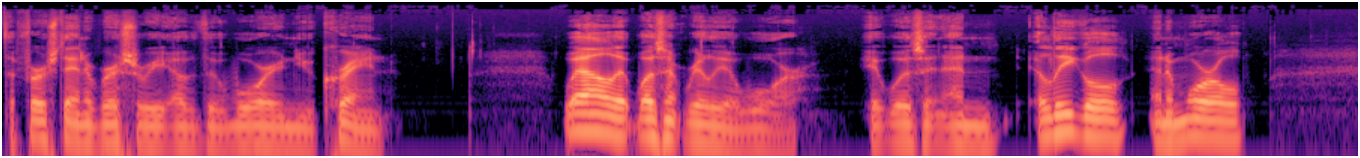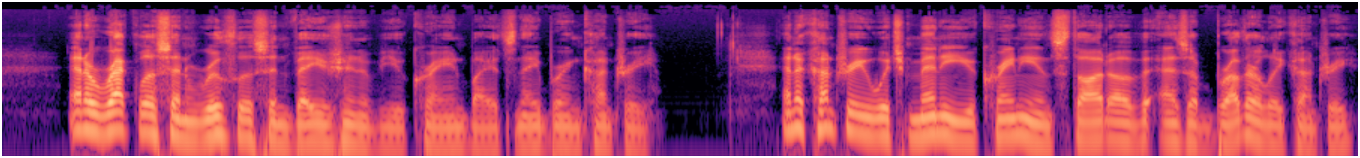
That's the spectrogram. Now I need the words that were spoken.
the first anniversary of the war in Ukraine. Well, it wasn't really a war. It was an, an illegal and immoral and a reckless and ruthless invasion of Ukraine by its neighboring country, and a country which many Ukrainians thought of as a brotherly country,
